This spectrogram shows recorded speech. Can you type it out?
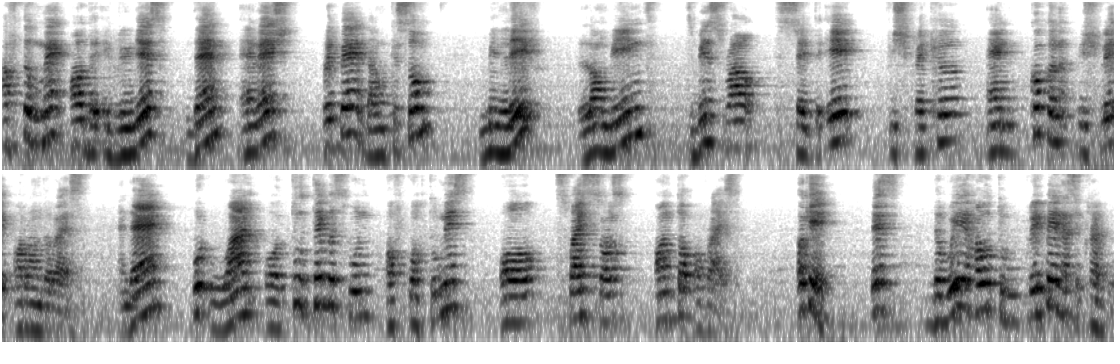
After make all the ingredients, then arrange prepare daun kesum, mint leaf, long beans, bean sprout, salted egg, fish cracker, and coconut fish flake around the rest. And then put one or two tablespoons of kuah or spice sauce on top of rice. Okay, that's the way how to prepare nasi kerabu.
